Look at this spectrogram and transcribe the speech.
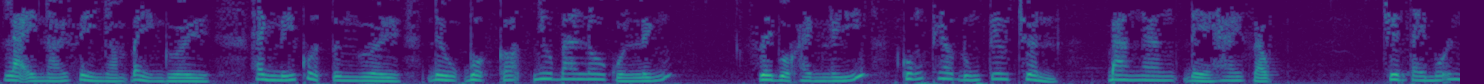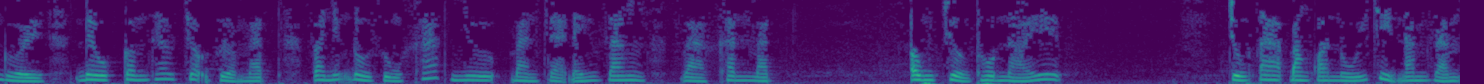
Lại nói về nhóm bảy người, hành lý của từng người đều buộc gọn như ba lô của lính. Dây buộc hành lý cũng theo đúng tiêu chuẩn, ba ngang để hai dọc. Trên tay mỗi người đều cầm theo chậu rửa mặt và những đồ dùng khác như bàn chải đánh răng và khăn mặt. Ông trưởng thôn nói, Chúng ta băng qua núi chỉ năm dặm,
